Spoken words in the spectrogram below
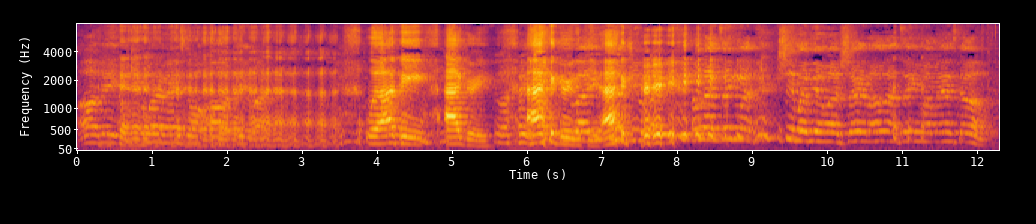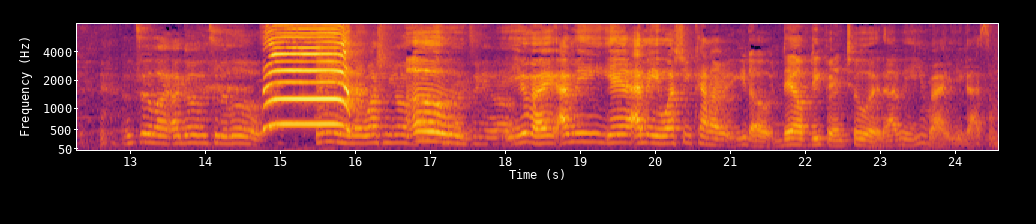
all day, I'm keeping my mask on all day. Like, well, I mean, I agree. like, I agree like, with you. I agree. I'm not taking shit might be on my shirt. I'm not taking my mask off until like I go into the little thing that wash me off. Oh. I'm not taking it off. You're right. I mean, yeah. I mean, once you kind of, you know, delve deeper into it, I mean, you're right. You got some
